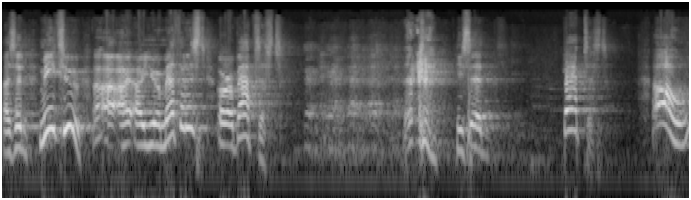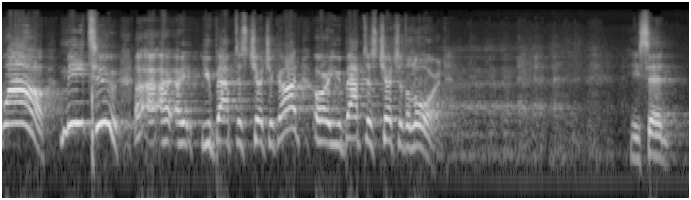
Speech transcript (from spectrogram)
I said, Me too. Are you a Methodist or a Baptist? he said, Baptist. Oh, wow, me too. Uh, are, are, you Baptist Church of God or are you Baptist Church of the Lord? He said,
